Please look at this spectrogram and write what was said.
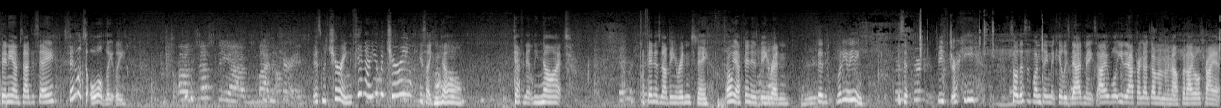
Finny, I'm sad to say, Finn looks old lately. Oh, just the uh, mud. Maturing. It's maturing. Finn, are you maturing? He's like, no, definitely not. Finn is not being ridden today. Oh yeah, Finn is being ridden. Did what are you eating? Is it beef jerky? So this is one thing that Kaylee's dad makes. I will eat it after I got gum in my mouth, but I will try it.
